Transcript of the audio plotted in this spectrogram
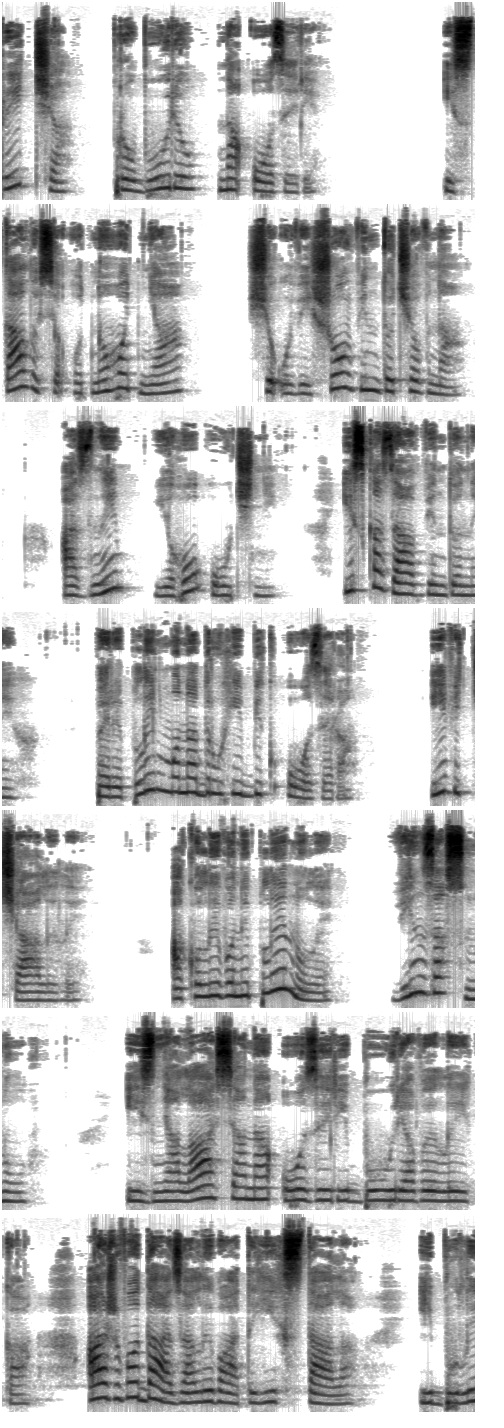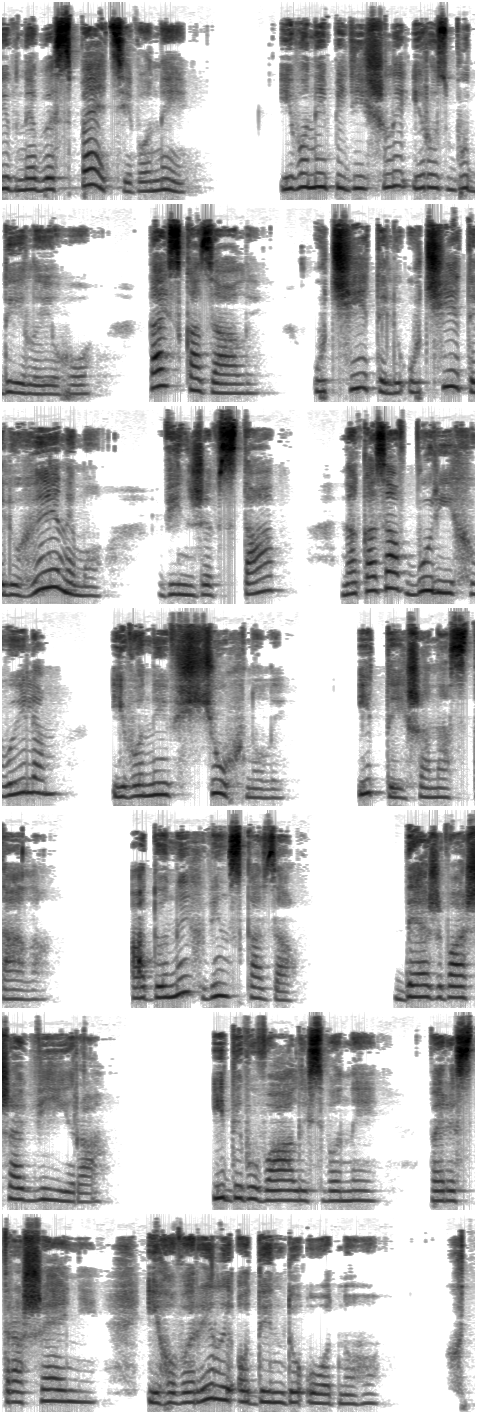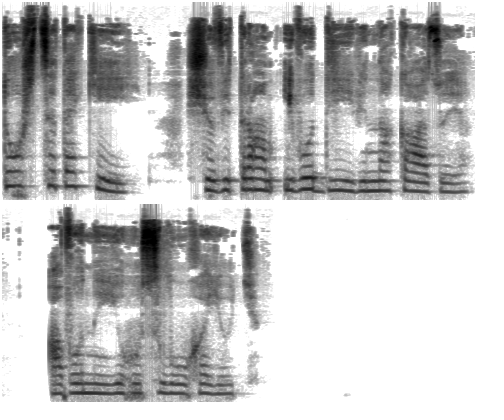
Притча про бурю на озері. І сталося одного дня, що увійшов він до човна, а з ним його учні. І сказав він до них Переплиньмо на другий бік озера. І відчалили. А коли вони плинули, він заснув. І знялася на озері буря велика, аж вода заливати їх стала, і були в небезпеці вони. І вони підійшли і розбудили його, та й сказали Учителю, учителю, гинемо. Він же встав, наказав бурі хвилям, і вони вщухнули, і тиша настала. А до них він сказав Де ж ваша віра? І дивувались вони, перестрашені, і говорили один до одного. Хто ж це такий, що вітрам і воді він наказує, а вони його слухають?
